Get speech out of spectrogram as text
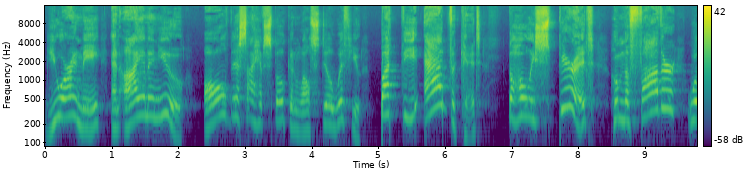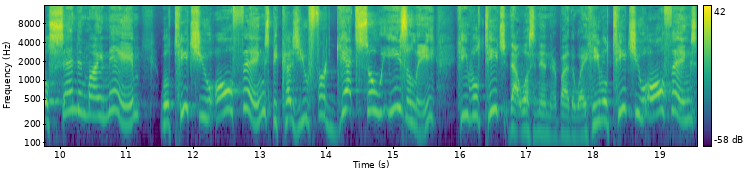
you are in me, and I am in you. All this I have spoken while still with you. But the advocate, the Holy Spirit, whom the Father will send in my name, will teach you all things because you forget so easily. He will teach, that wasn't in there, by the way. He will teach you all things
